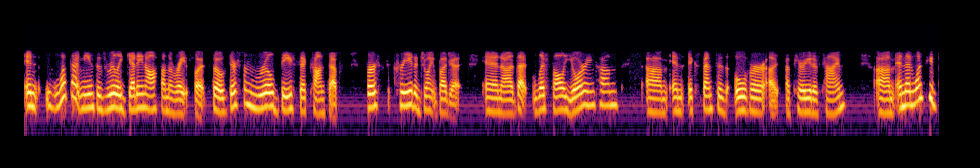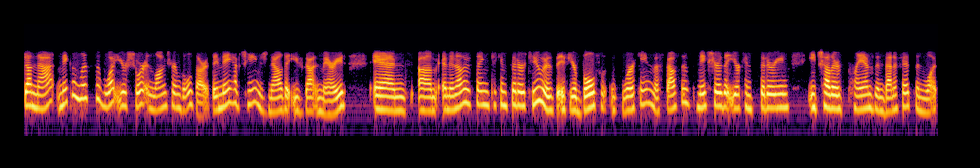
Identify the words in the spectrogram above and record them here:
And what that means is really getting off on the right foot. So there's some real basic concepts. First, create a joint budget, and uh, that lists all your income um, and expenses over a, a period of time. Um, and then once you've done that, make a list of what your short and long term goals are. They may have changed now that you've gotten married. And um, and another thing to consider too is if you're both working, the spouses, make sure that you're considering each other's plans and benefits and what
